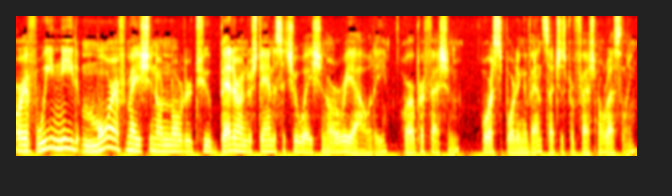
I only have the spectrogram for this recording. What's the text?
or if we need more information in order to better understand a situation or a reality or a profession or a sporting event such as professional wrestling,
